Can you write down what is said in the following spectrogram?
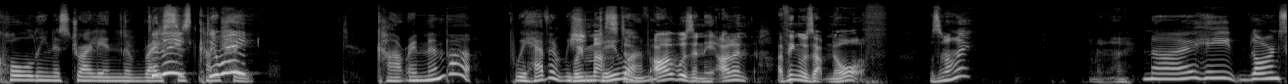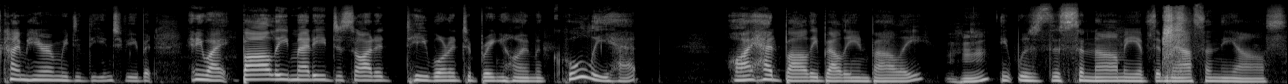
calling Australian the he? racist Did we? country. Can't remember. If we haven't, we, We should must do have. one. I wasn't here. I don't. I think it was up north, wasn't I? I don't know. No, he Lawrence came here and we did the interview. But anyway, Bali Maddie decided he wanted to bring home a coolie hat. I had Bali Bali in Bali. Mm-hmm. It was the tsunami of the mouth and the ass.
